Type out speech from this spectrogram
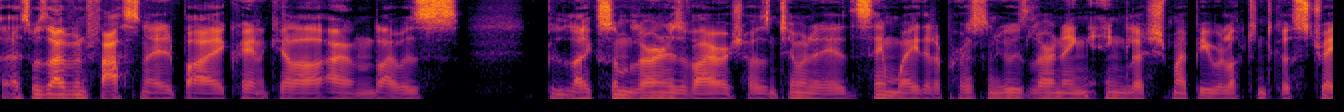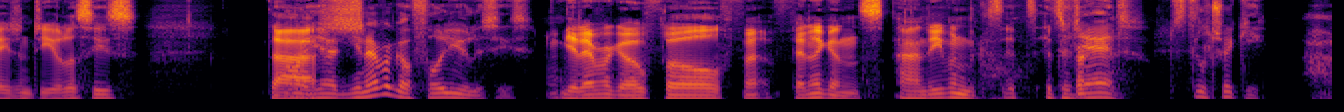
I suppose I've been fascinated by Cré na Cille, and I was like some learners of Irish. I was intimidated the same way that a person who is learning English might be reluctant to go straight into Ulysses. Oh, That yeah, you never go full Ulysses. you never go full F- Finnegans, and even it's it's The ver- dead. Still tricky. Oh,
